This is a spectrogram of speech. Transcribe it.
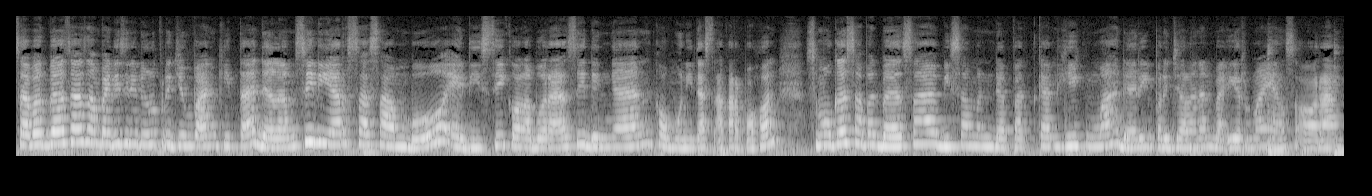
Sahabat bahasa sampai di sini dulu perjumpaan kita dalam Siniar Sasambo edisi kolaborasi dengan komunitas akar pohon. Semoga sahabat bahasa bisa mendapatkan hikmah dari perjalanan Mbak Irma yang seorang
